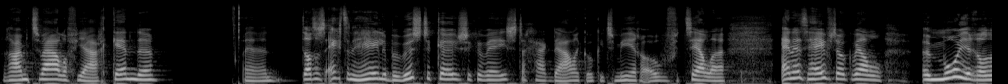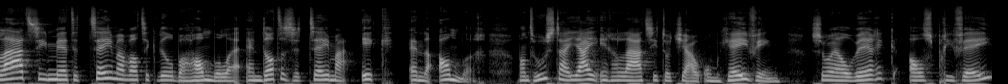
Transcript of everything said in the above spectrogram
ruim 12 jaar kenden. dat is echt een hele bewuste keuze geweest. Daar ga ik dadelijk ook iets meer over vertellen. En het heeft ook wel een mooie relatie met het thema wat ik wil behandelen. En dat is het thema ik en de ander. Want hoe sta jij in relatie tot jouw omgeving? Zowel werk als privé.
